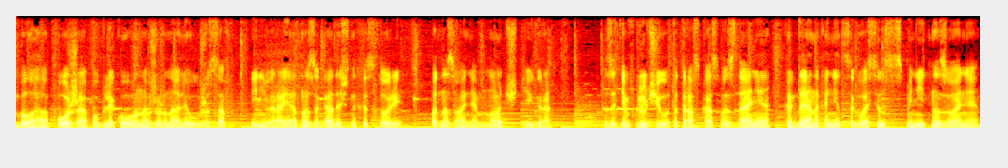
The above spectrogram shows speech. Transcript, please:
была позже опубликована в журнале ужасов и невероятно загадочных историй под названием «Ночь тигра». Затем включил этот рассказ в издание, когда я наконец согласился сменить название.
